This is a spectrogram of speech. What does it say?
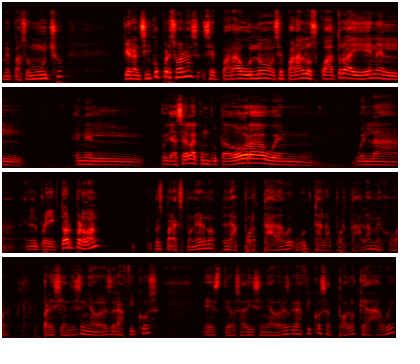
me pasó mucho, que eran cinco personas, se para uno, se paran los cuatro ahí en el, en el, pues ya sea en la computadora o en, o en la, en el proyector, perdón, pues para exponer, ¿no? La portada, güey, puta, la portada la mejor. Parecían diseñadores gráficos, este, o sea, diseñadores gráficos a todo lo que da, güey.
